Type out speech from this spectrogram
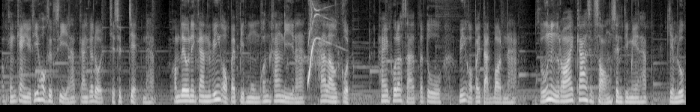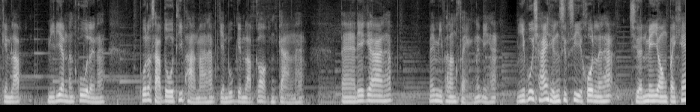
ความแข็งแกร่งอยู่ที่ 64 นะครับ การกระโดด 77 นะครับ ความเร็วในการวิ่งออกไปปิดมุมค่อนข้างดีนะฮะ ถ้าเรากดให้ผู้รักษาประตูวิ่งออกไปตัดบอลนะฮะ สูง 192 เซนติเมตรครับ เกมลุกเกมรับมีเดียมทั้งคู่เลยนะ ผู้รักษาประตูที่ผ่านมาครับ เกมลุกเกมรับก็กลางๆนะฮะ แต่เดกานะครับไม่มีพลังแฝงนั่นเองฮะ มีผู้ใช้ถึง 14 คนเลยนะฮะ เฉือนเมยองไปแค่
